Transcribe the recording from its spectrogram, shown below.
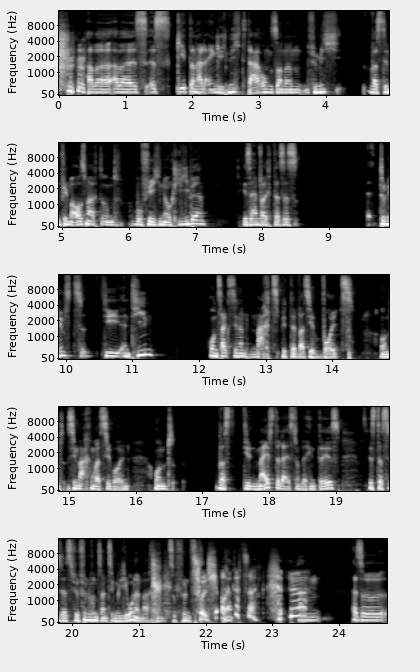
aber aber es, es geht dann halt eigentlich nicht darum, sondern für mich, was den Film ausmacht und wofür ich ihn auch liebe, ist einfach, dass es, du nimmst die, ein Team und sagst ihnen, macht's bitte, was ihr wollt. Und sie machen, was sie wollen. Und was die meiste Leistung dahinter ist, ist, dass sie das für 25 Millionen machen, zu fünf. Das wollte ich auch ja? gerade sagen. Ja. Um, ähm, also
